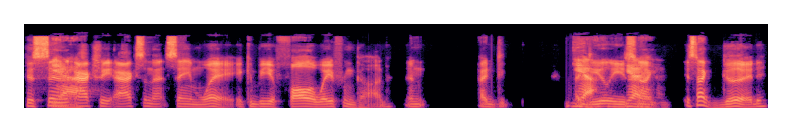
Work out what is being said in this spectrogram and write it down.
Because sin Yeah. actually acts in that same way. It can be a fall away from God. And I Yeah, ideally it's yeah, not yeah, it's not good.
